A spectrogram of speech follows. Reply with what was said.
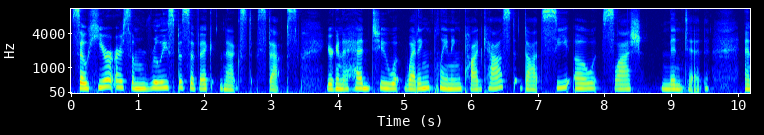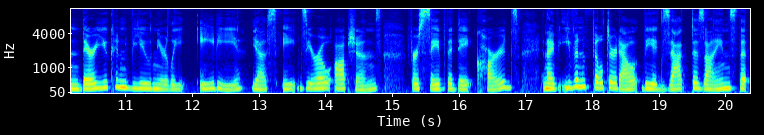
So, here are some really specific next steps. You're going to head to weddingplanningpodcast.co slash minted. And there you can view nearly 80, yes, 80 options for save the date cards. And I've even filtered out the exact designs that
